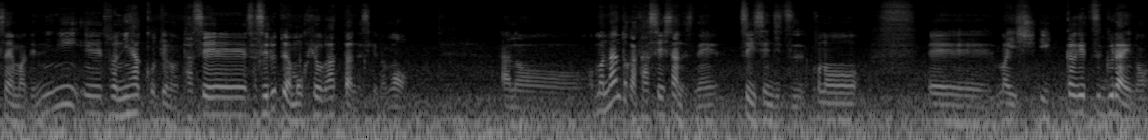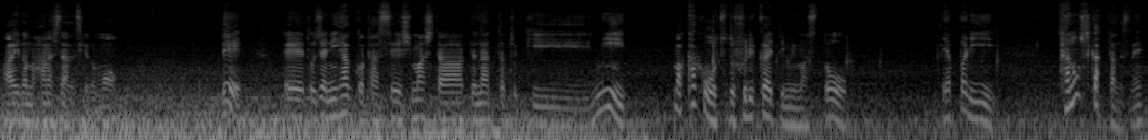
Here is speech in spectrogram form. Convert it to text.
歳までに、えー、その200個というのを達成させるという目標があったんですけども、あのー、まあ、なんとか達成したんですね。つい先日、この、えー、まあ1、1ヶ月ぐらいの間の話なんですけども、で、えっ、ー、と、じゃあ200個達成しましたってなった時に、まあ、過去をちょっと振り返ってみますと、やっぱり楽しかったんですね。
